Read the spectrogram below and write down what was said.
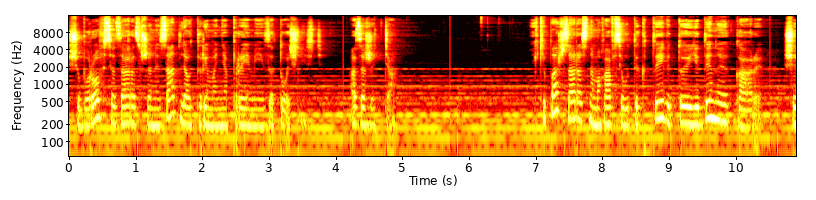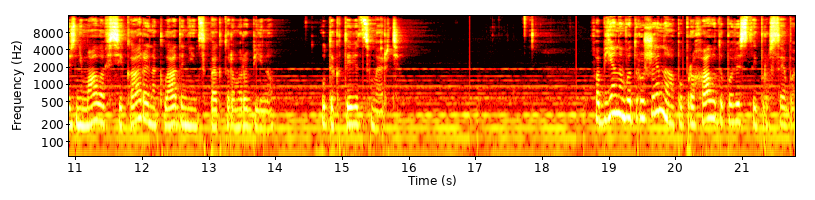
що боровся зараз вже не задля отримання премії за точність, а за життя. Екіпаж зараз намагався утекти від тої єдиної кари, що знімала всі кари, накладені інспектором Робіно утекти від смерті. Фаб'єнова дружина попрохала доповісти про себе.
